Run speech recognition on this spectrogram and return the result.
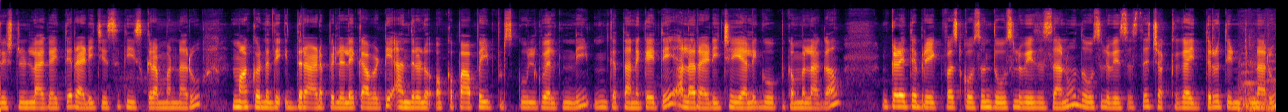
కృష్ణుడిలాగా అయితే రెడీ చేసి తీసుకురమ్మన్నారు. మాకున్నది ఇద్దరు ఆడపిల్లలే కాబట్టి అందులో ఒక పాప ఇప్పుడు స్కూల్కి వెళ్తుంది. ఇంకా తనకైతే అలా రెడీ చేయాలి గోపికమ్మలాగా ఇక్కడైతే బ్రేక్ఫాస్ట్ కోసం దోశలు వేసేసాను. దోశలు వేసేస్తే చక్కగా ఇద్దరు తింటున్నారు.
